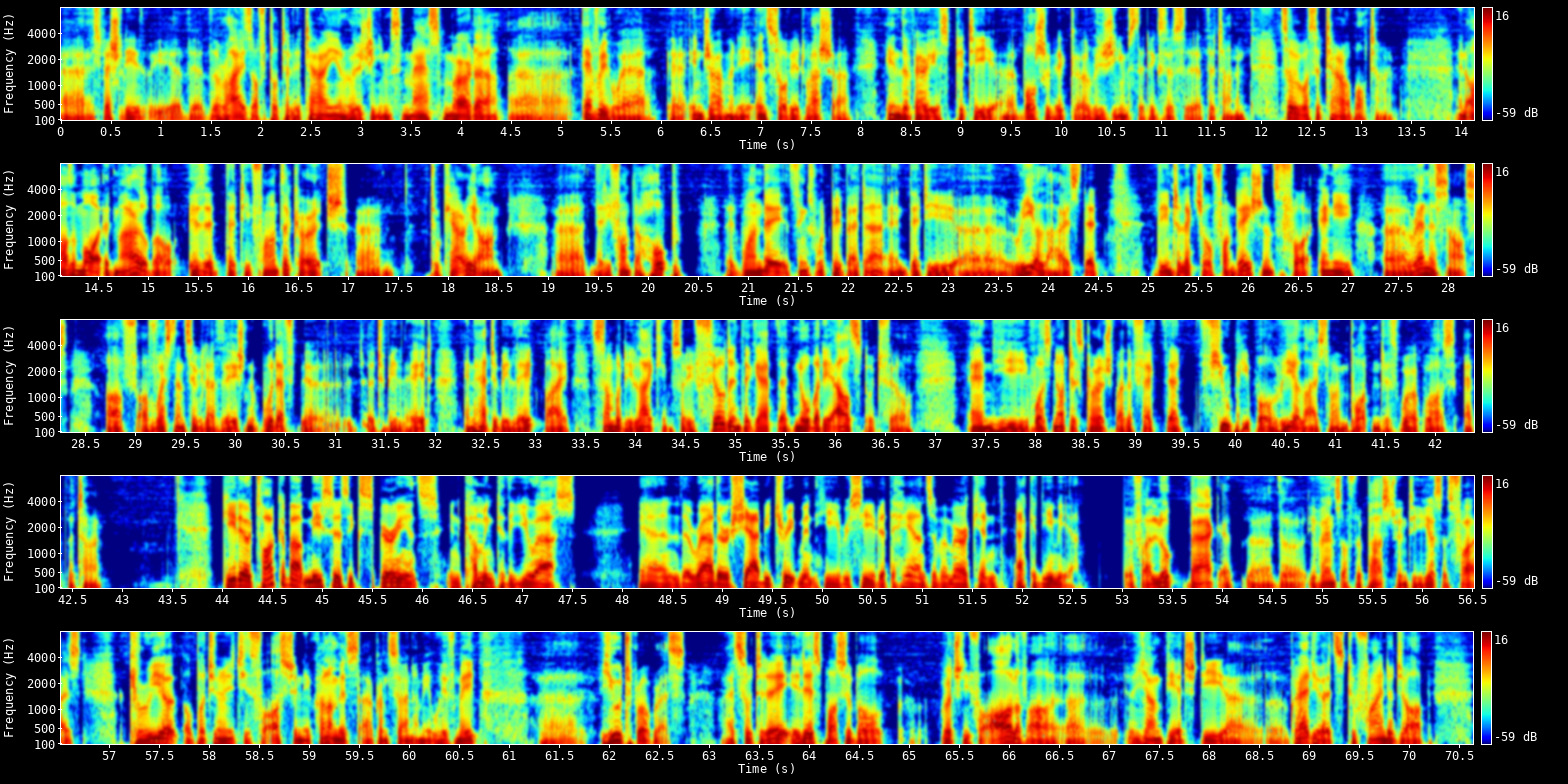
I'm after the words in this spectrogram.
uh, especially the, the rise of totalitarian regimes, mass murder uh, everywhere uh, in Germany, in Soviet Russia, in the various petty uh, Bolshevik uh, regimes that existed at the time. So it was a terrible time. And all the more admirable is it that he found the courage um, to carry on, uh, that he found the hope that one day things would be better, and that he uh, realized that the intellectual foundations for any uh, renaissance of, of Western civilization would have uh, to be laid and had to be laid by somebody like him. So he filled in the gap that nobody else could fill. And he was not discouraged by the fact that few people realized how important his work was at the time. Guido, talk about Mises' experience in coming to the U.S. and the rather shabby treatment he received at the hands of American academia if I look back at uh, the events of the past 20 years as far as career opportunities for Austrian economists are concerned, I mean, we've made uh, huge progress. Right? So today it is possible virtually for all of our uh, young PhD uh, graduates to find a job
